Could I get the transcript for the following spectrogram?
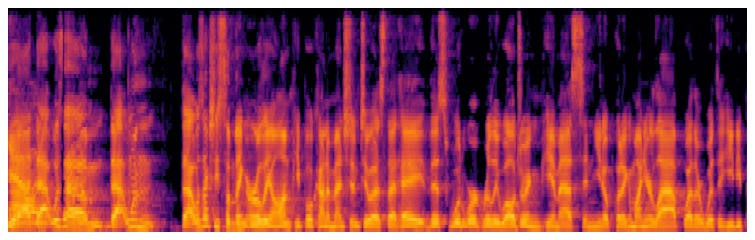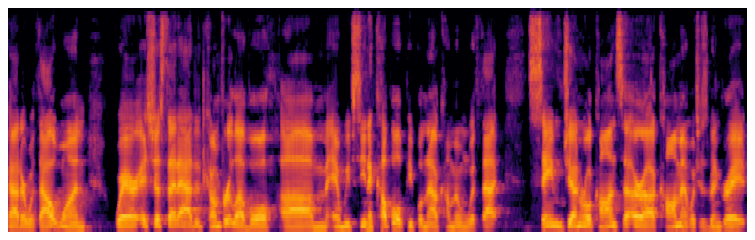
Yeah, um, that was um that one that was actually something early on people kind of mentioned to us that hey this would work really well during pms and you know putting them on your lap whether with a heaty pad or without one where it's just that added comfort level. Um, and we've seen a couple of people now come in with that same general concept or uh, comment which has been great.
